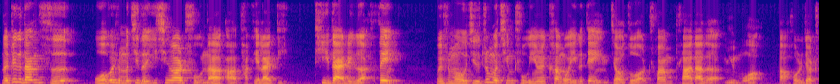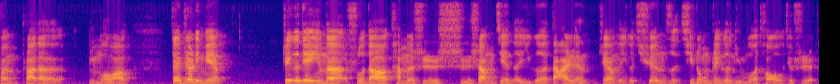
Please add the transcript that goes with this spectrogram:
那这个单词我为什么记得一清二楚呢？啊，它可以来替替代这个 thing。为什么我记得这么清楚？因为看过一个电影叫做《穿 Prada 的女魔》啊，或者叫《穿 Prada 的女魔王》。在这里面，这个电影呢说到他们是时尚界的一个达人这样的一个圈子，其中这个女魔头就是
